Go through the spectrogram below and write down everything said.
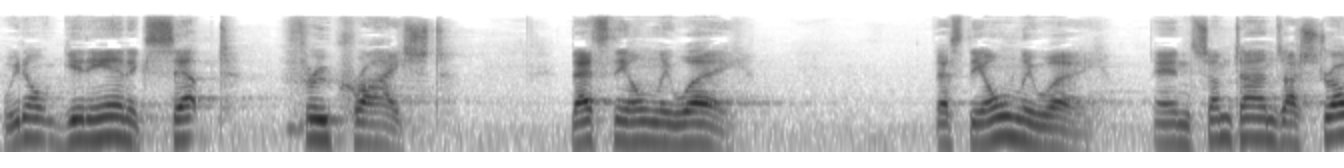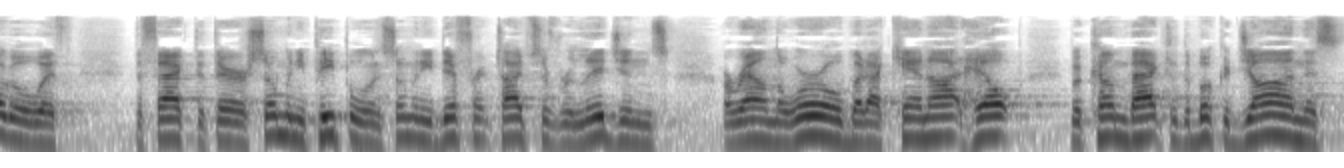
We don't get in except through Christ. That's the only way. That's the only way. And sometimes I struggle with the fact that there are so many people and so many different types of religions around the world, but I cannot help but come back to the book of John that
